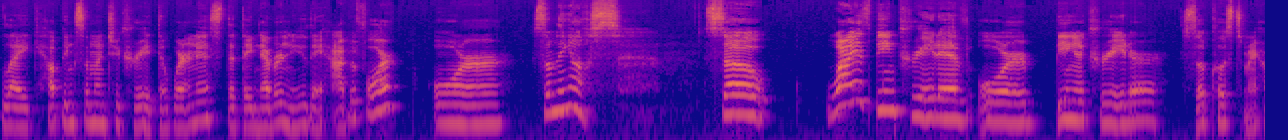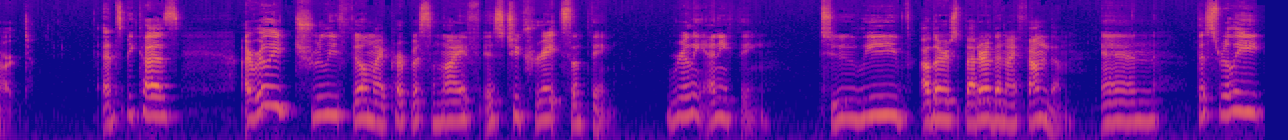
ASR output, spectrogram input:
like helping someone to create the awareness that they never knew they had before, or something else. So, why is being creative or being a creator so close to my heart? It's because I really truly feel my purpose in life is to create something, really anything, to leave others better than I found them. And this really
